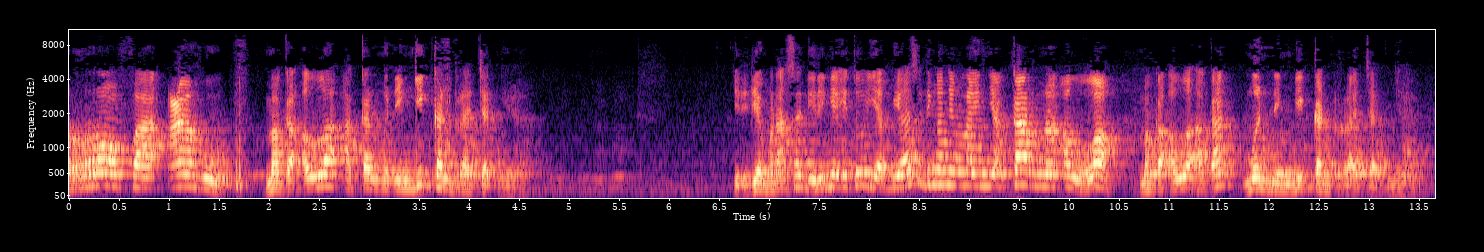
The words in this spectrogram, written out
rafa'ahu, maka Allah akan meninggikan derajatnya. Jadi dia merasa dirinya itu ya biasa dengan yang lainnya karena Allah, maka Allah akan meninggikan derajatnya.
